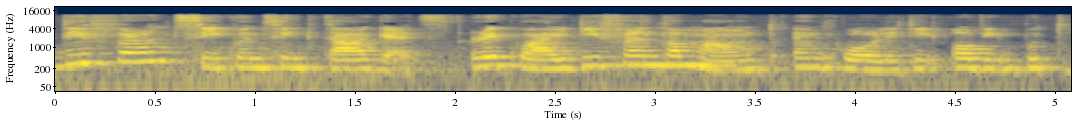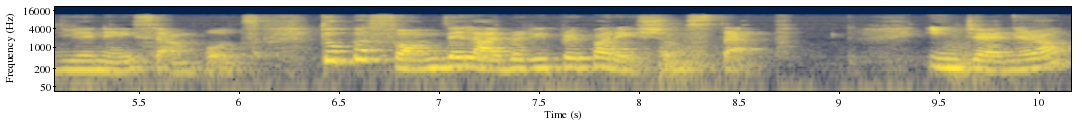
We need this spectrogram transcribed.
Different sequencing targets require different amount and quality of input DNA samples to perform the library preparation step. In general,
